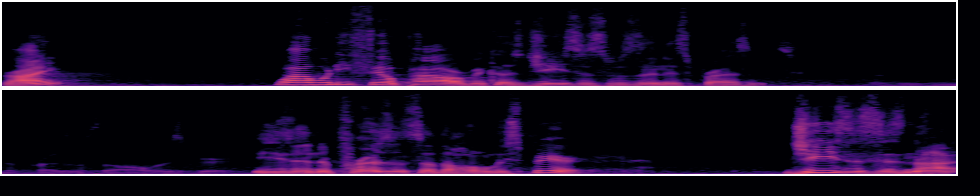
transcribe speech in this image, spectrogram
Right? Why would he feel power? Because Jesus was in his presence. He's in the presence of the Holy Spirit. Jesus is not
